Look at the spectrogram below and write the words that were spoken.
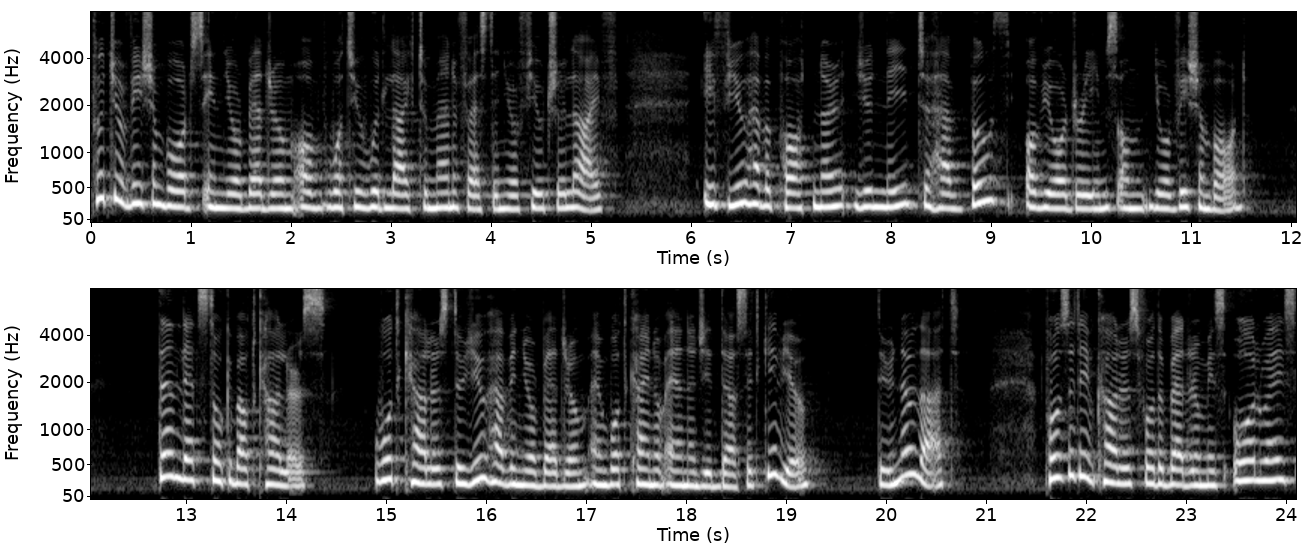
Put your vision boards in your bedroom of what you would like to manifest in your future life. If you have a partner, you need to have both of your dreams on your vision board. Then let's talk about colors. What colors do you have in your bedroom and what kind of energy does it give you? Do you know that? Positive colors for the bedroom is always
